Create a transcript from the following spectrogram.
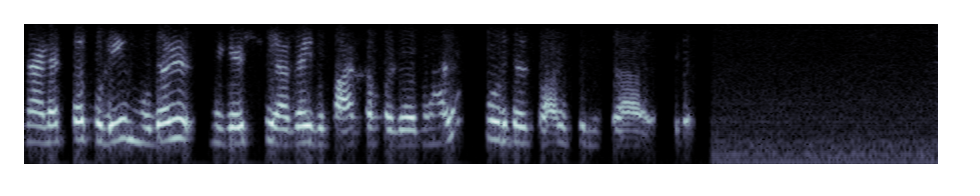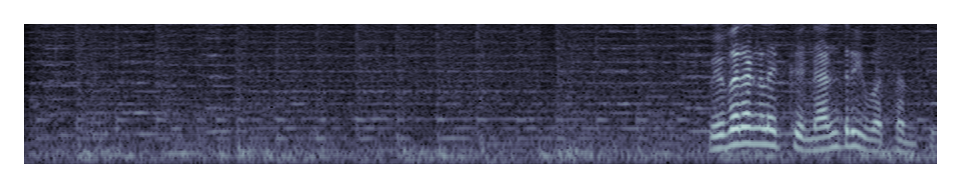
நடத்தக்கூடிய முதல் நிகழ்ச்சியாக இது பார்க்கப்படுவதனால கூடுதல் சுவாரஸ்யம் விவரங்களுக்கு நன்றி வசந்தி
